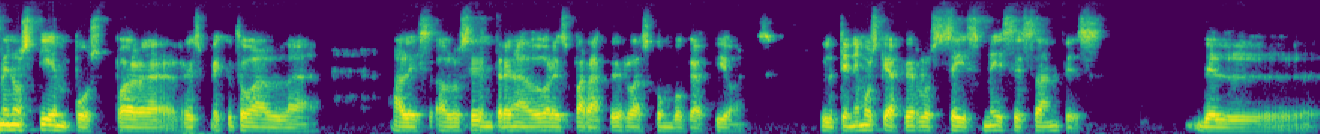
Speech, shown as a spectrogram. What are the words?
menos tiempos respecto a los entrenadores para hacer las convocaciones tenemos que hacerlo seis meses antes del,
